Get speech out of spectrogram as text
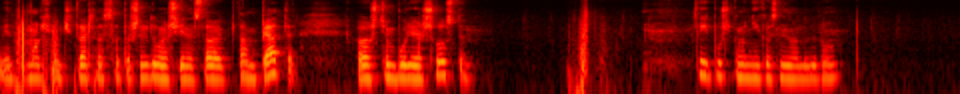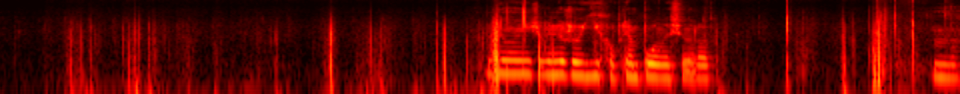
Він там максимум четверте став, тож не думаю, що він ставить там п'яте, а уж тим більше шосте. Та й пушка мені якось не надо друга. Ну, нічого, він уже уїхав прям повністю народ. Ну.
